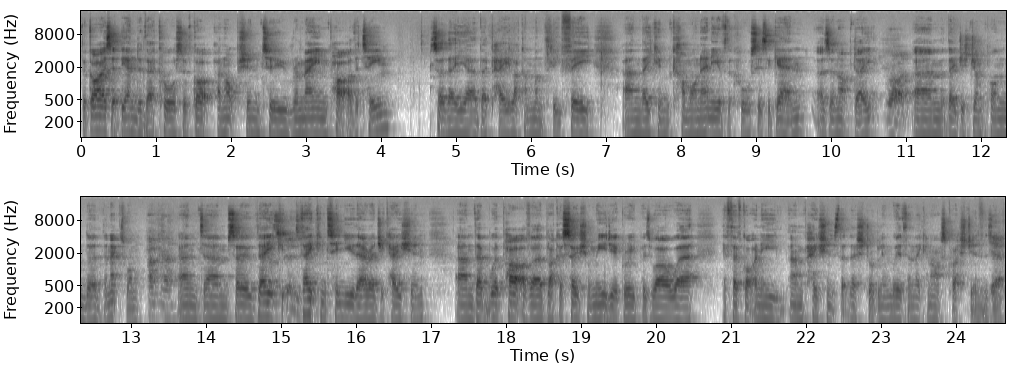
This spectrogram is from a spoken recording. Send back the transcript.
the guys at the end of their course have got an option to remain part of the team. So they uh, they pay like a monthly fee, and they can come on any of the courses again as an update. Right. Um, they just jump on the, the next one Okay. and um, so they good. they continue their education. Um, that we're part of a like a social media group as well, where if they've got any um, patients that they're struggling with, and they can ask questions. Yeah.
